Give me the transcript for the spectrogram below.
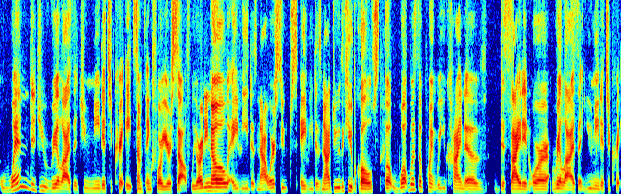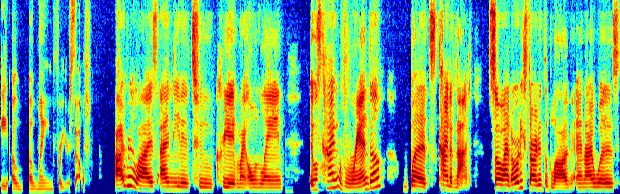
when did you realize that you needed to create something for yourself? We already know AV does not wear suits, AV does not do the cubicles, but what was the point where you kind of decided or realized that you needed to create a, a lane for yourself? I realized I needed to create my own lane. It was kind of random, but kind of not. So, I'd already started the blog and I was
